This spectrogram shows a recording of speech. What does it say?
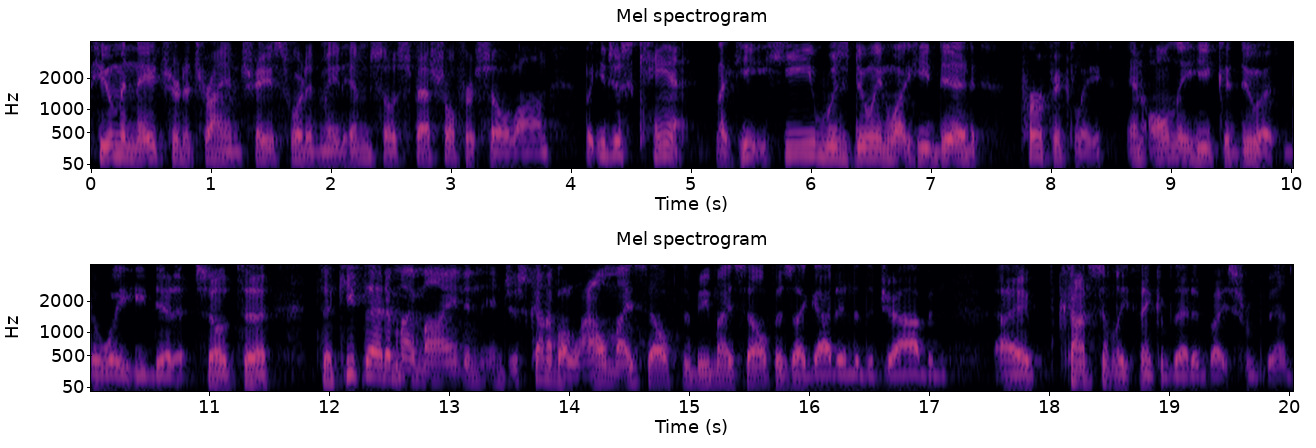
human nature to try and chase what had made him so special for so long, but you just can't. Like he he was doing what he did perfectly, and only he could do it the way he did it. So to to keep that in my mind and, and just kind of allow myself to be myself as I got into the job, and I constantly think of that advice from Vin.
